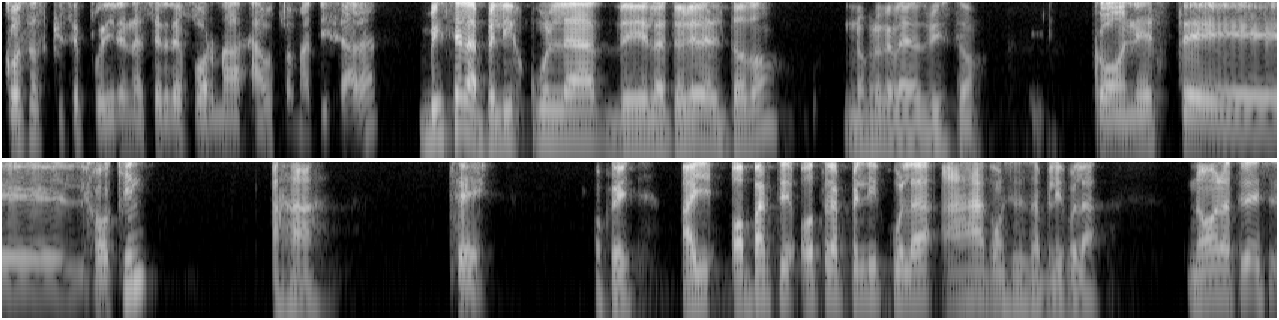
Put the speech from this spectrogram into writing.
cosas que se pudieran hacer de forma automatizada, ¿Viste la película de la teoría del todo? No creo que la hayas visto. con este, el Hawking, Ajá, sí. ok. Hay aparte otra película. Ah, ¿cómo se llama esa película? No, la teoría sí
